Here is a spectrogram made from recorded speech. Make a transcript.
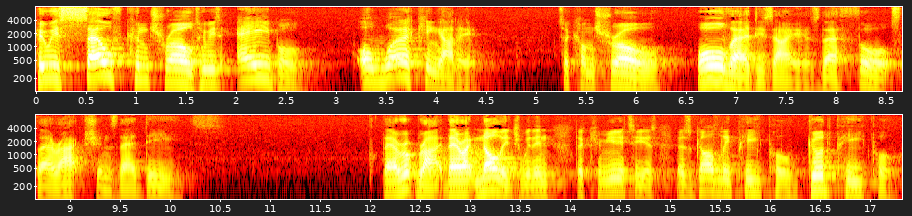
who is self controlled, who is able or working at it to control all their desires, their thoughts, their actions, their deeds. They're upright, they're acknowledged within the community as, as godly people, good people,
